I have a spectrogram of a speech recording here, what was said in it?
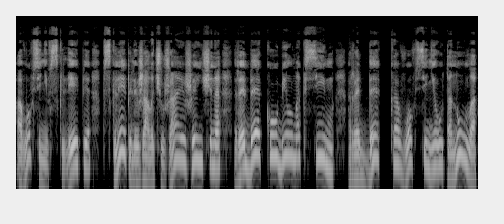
а вовсе не в склепе. В склепе лежала чужая женщина. Ребекку убил Максим. Ребекка вовсе не утонула.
